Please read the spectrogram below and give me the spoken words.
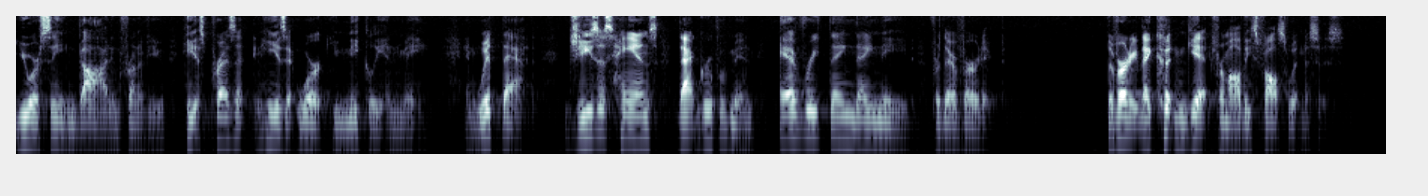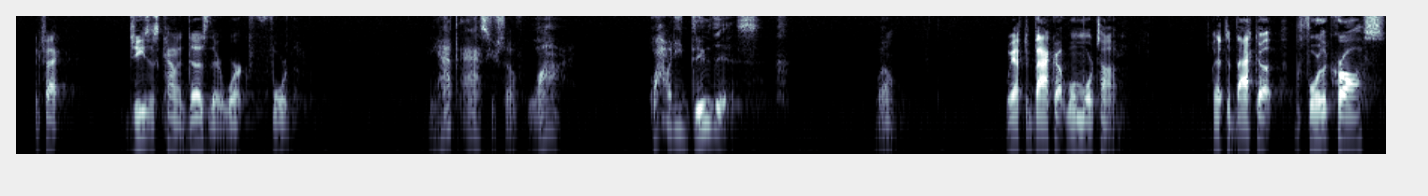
you are seeing God in front of you. He is present and He is at work uniquely in me. And with that, Jesus hands that group of men everything they need for their verdict. The verdict they couldn't get from all these false witnesses. In fact, Jesus kind of does their work for them. And you have to ask yourself, why? Why would he do this? Well, we have to back up one more time. We have to back up before the cross,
